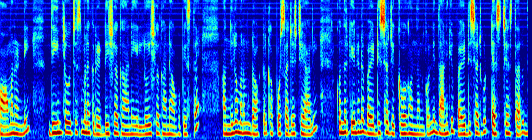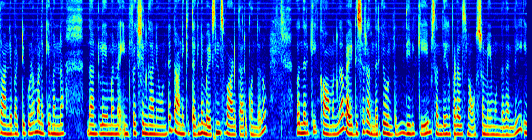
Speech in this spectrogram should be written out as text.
కామన్ అండి. దీంట్లో వచ్చేసి మనకు రెడ్డిష్గా కానీ ఎల్లోయిష్గా కానీ ఆగుపిస్తే అందులో మనం డాక్టర్కి అప్పుడు సజెస్ట్ చేయాలి. కొందరికి ఏంటంటే వైట్ డిశ్చార్జ్ ఎక్కువగా ఉందనుకోండి దానికి వైట్ డిశ్చార్జ్ కూడా టెస్ట్ చేస్తారు. దాన్ని బట్టి కూడా మనకి ఏమన్నా దాంట్లో ఏమన్నా ఇన్ఫెక్షన్ కానీ ఉంటే దానికి తగిన మెడిసిన్స్ వాడతారు కొందరు. కొందరికి కామన్గా వైట్ డిశ్చార్జ్ అందరికీ ఉంటుంది. దీనికి ఏం సందేహపడాల్సిన అవసరం ఏమి ఉండదండి ఈ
